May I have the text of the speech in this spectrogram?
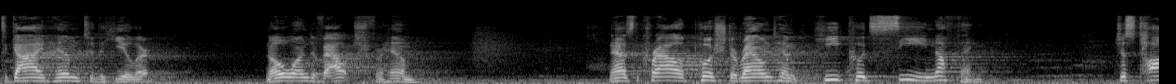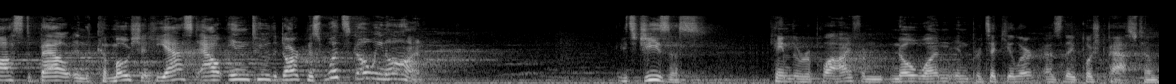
to guide him to the healer, no one to vouch for him. And as the crowd pushed around him, he could see nothing. Just tossed about in the commotion, he asked out into the darkness, What's going on? It's Jesus, came the reply from no one in particular as they pushed past him.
